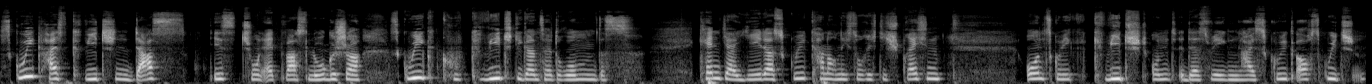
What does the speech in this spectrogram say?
Squeak heißt quietschen, das ist schon etwas logischer. Squeak quietscht die ganze Zeit rum, das kennt ja jeder. Squeak kann auch nicht so richtig sprechen. Und Squeak quietscht und deswegen heißt Squeak auch squeetschen.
